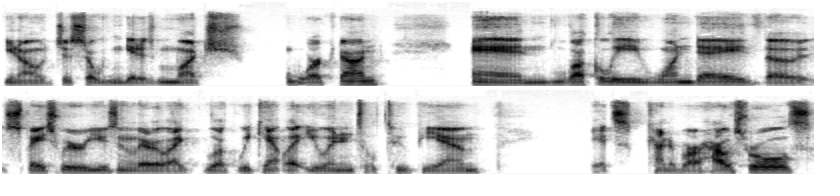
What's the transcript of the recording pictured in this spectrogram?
you know just so we can get as much work done and luckily one day the space we were using they're like look we can't let you in until 2 p.m it's kind of our house rules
